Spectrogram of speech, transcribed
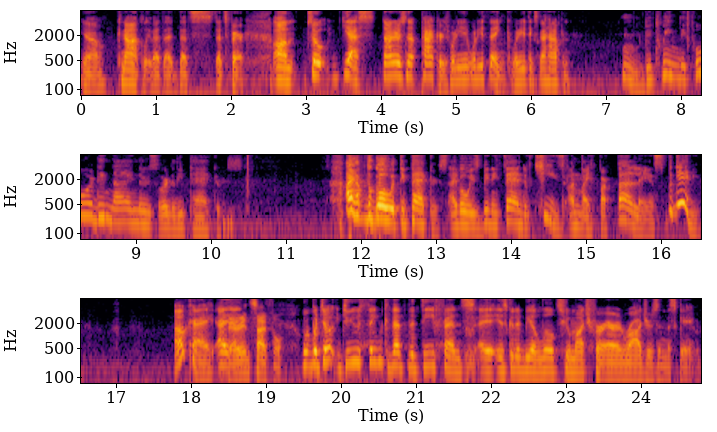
You know, canonically, that, that that's that's fair. Um, so yes, Niners, not Packers. What do you what do you think? What do you think's gonna happen? Hmm, between the 49ers or the Packers. I have to go with the Packers. I've always been a fan of cheese on my farfalle and spaghetti. Okay. Very I- insightful. But, but do, do you think that the defense is going to be a little too much for Aaron Rodgers in this game?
